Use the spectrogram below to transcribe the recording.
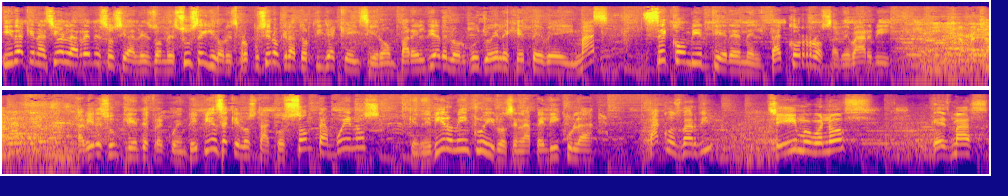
Idea que nació en las redes sociales donde sus seguidores propusieron que la tortilla que hicieron para el Día del Orgullo LGTB y más se convirtiera en el taco rosa de Barbie. Javier es un cliente frecuente y piensa que los tacos son tan buenos que debieron incluirlos en la película. ¿Tacos Barbie? Sí, muy buenos. Es más,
